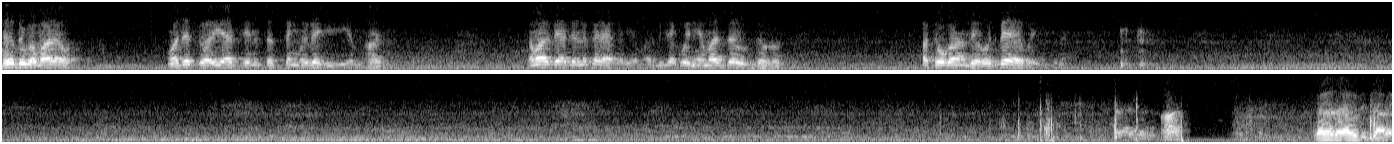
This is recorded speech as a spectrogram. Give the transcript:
એ હતું કે અમારે મારે ચોરિયા થઈને સત્સંગમાં બેસી જઈએ. અમારે બે જણ કર્યા કરીએ અમારે. બીજા કોઈની અમારે જરૂર જરૂર. આ છોકરા બે તો બે ભાઈ ચાલે દાદા ચાલે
